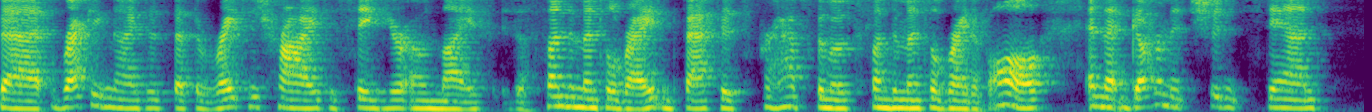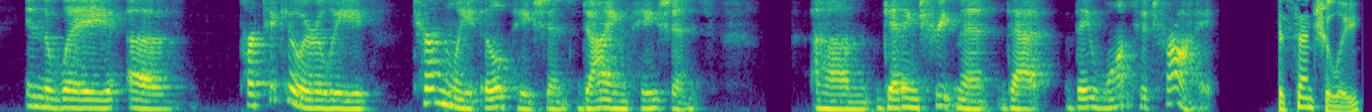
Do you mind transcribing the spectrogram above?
that recognizes that the right to try to save your own life is a fundamental right. In fact, it's perhaps the most fundamental right of all, and that government shouldn't stand in the way of particularly terminally ill patients, dying patients, um, getting treatment that they want to try. Essentially,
